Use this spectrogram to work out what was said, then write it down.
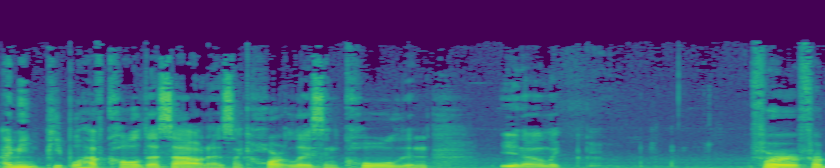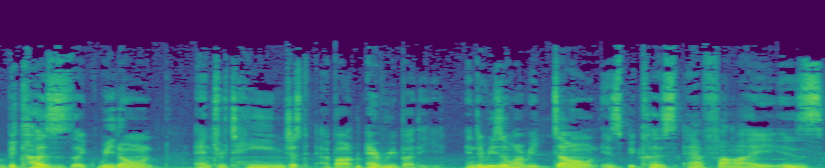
I mean, people have called us out as like heartless and cold, and you know, like for for because like we don't entertain just about everybody. And the reason why we don't is because FI is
